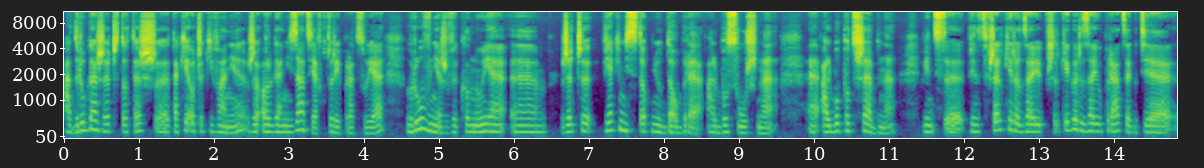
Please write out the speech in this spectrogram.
A druga rzecz to też e, takie oczekiwanie, że organizacja, w której pracuję, również wykonuje e, rzeczy w jakimś stopniu dobre albo słuszne, e, albo potrzebne. Więc, więc wszelkie rodzaje, wszelkiego rodzaju prace, gdzie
